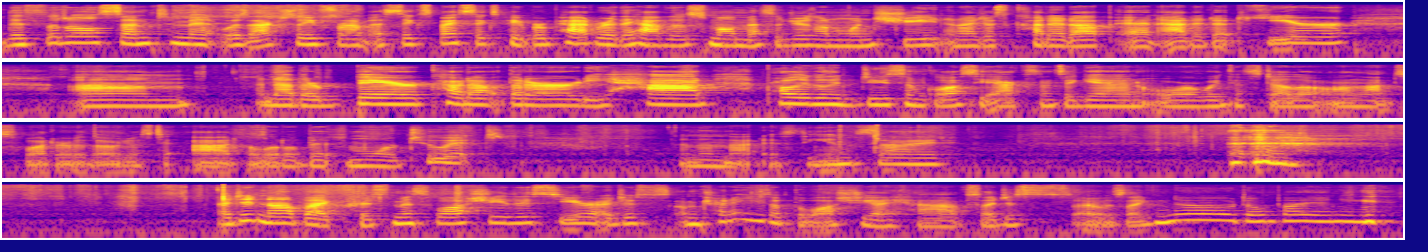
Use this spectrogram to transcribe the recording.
This little sentiment was actually from a six by six paper pad where they have those small messages on one sheet and I just cut it up and added it here. Um, another bear cutout that I already had. Probably going to do some glossy accents again or Wink of Stella on that sweater though, just to add a little bit more to it. And then that is the inside. I did not buy Christmas washi this year. I just, I'm trying to use up the washi I have. So I just, I was like, no, don't buy any.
